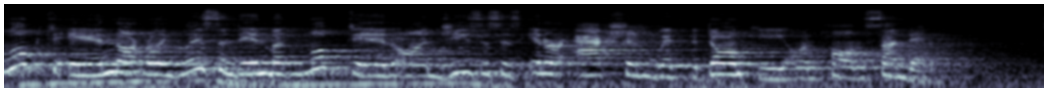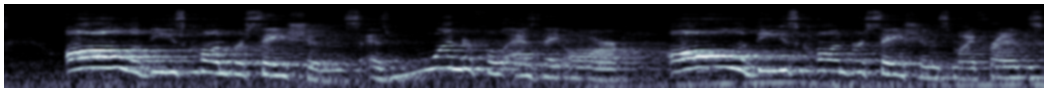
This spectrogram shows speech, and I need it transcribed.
looked in, not really listened in, but looked in on Jesus' interaction with the donkey on Palm Sunday. All of these conversations, as wonderful as they are, all of these conversations, my friends,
